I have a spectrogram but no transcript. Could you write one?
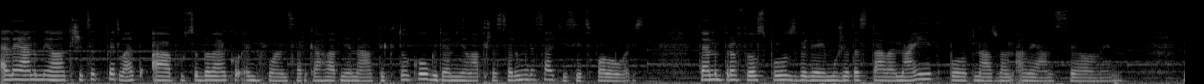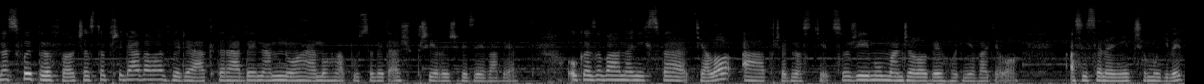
Elian měla 35 let a působila jako influencerka hlavně na TikToku, kde měla přes 70 tisíc followers. Ten profil spolu s videí můžete stále najít pod názvem Elian Silnin. Na svůj profil často přidávala videa, která by na mnohé mohla působit až příliš vyzývavě. Ukazovala na nich své tělo a přednosti, což jejímu manželovi hodně vadilo. Asi se není čemu divit.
